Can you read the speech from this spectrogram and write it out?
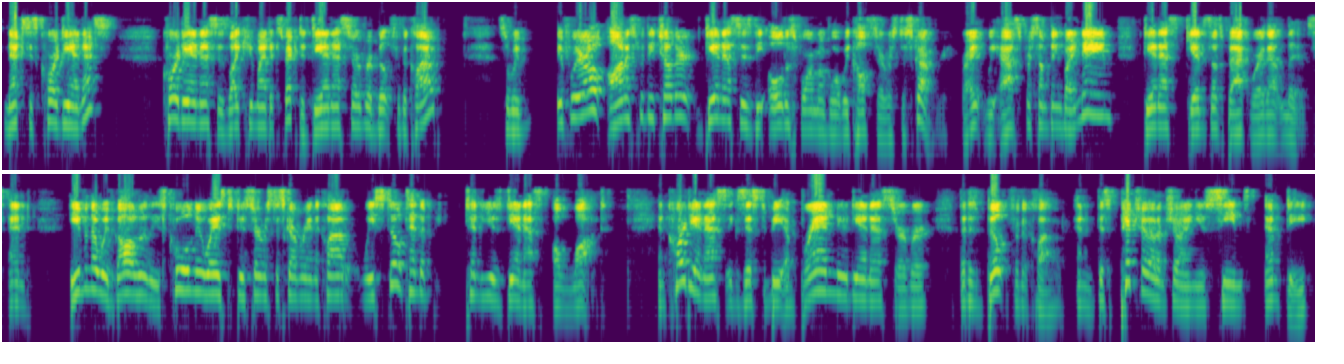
Next is Core DNS. Core DNS is like you might expect, a DNS server built for the cloud. So we if we're all honest with each other, DNS is the oldest form of what we call service discovery, right? We ask for something by name, DNS gives us back where that lives. And even though we've got all of these cool new ways to do service discovery in the cloud, we still tend to tend to use DNS a lot. And Core DNS exists to be a brand new DNS server that is built for the cloud. And this picture that I'm showing you seems empty.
